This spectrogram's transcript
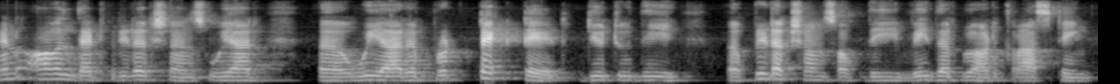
and all that predictions we are uh, we are protected due to the uh, predictions of the weather broadcasting.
